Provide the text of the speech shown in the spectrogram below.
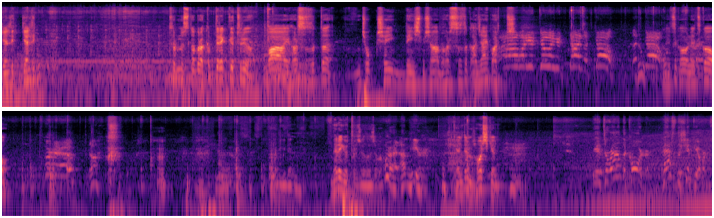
Geldik geldik. Tırın üstüne bırakıp direkt götürüyor. Vay hırsızlıkta çok şey değişmiş abi. Hırsızlık acayip artmış. Let's go. Let's go. Let's go let's go. Hurry up. Hadi gidelim. Nereye götüreceğiz acaba? Geldin mi? Hoş geldin. It's around the corner, past the shipyards.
